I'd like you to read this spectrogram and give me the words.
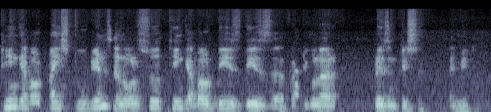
think about my students and also think about these these uh, particular presentation. I made it.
